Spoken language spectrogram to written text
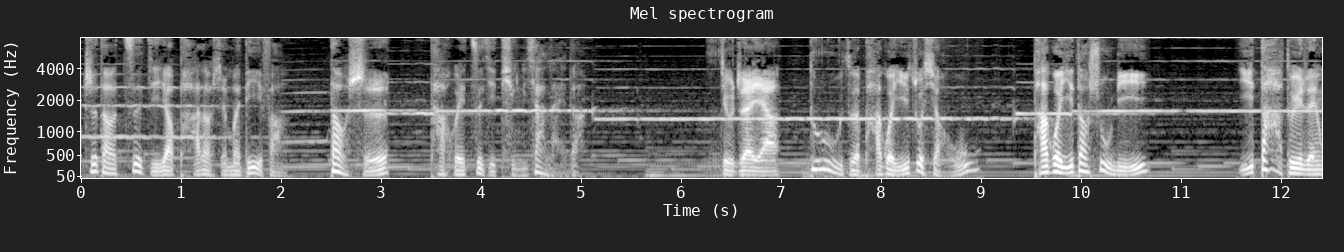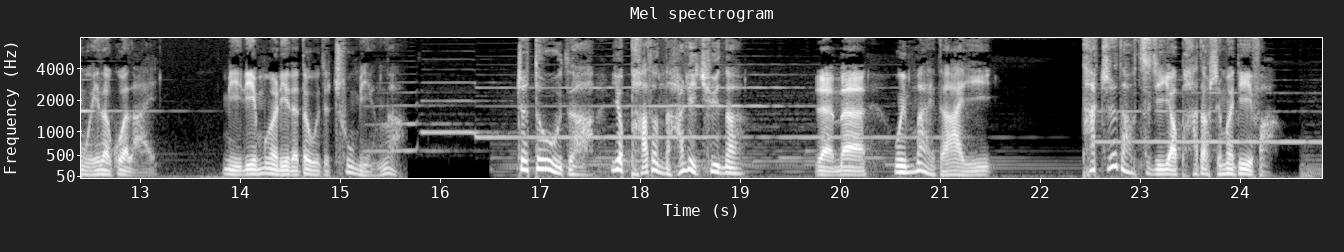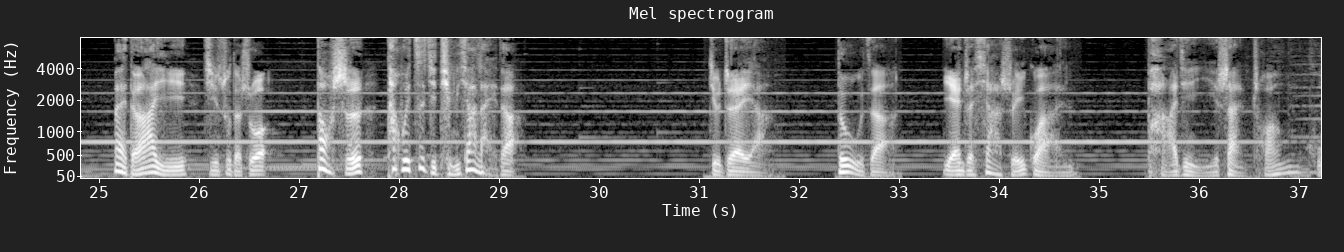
知道自己要爬到什么地方，到时它会自己停下来的。”就这样，豆子爬过一座小屋，爬过一道树篱，一大堆人围了过来。米粒茉莉的豆子出名了。这豆子要爬到哪里去呢？人们问麦德阿姨。她知道自己要爬到什么地方。麦德阿姨急促地说：“到时它会自己停下来的。”就这样，豆子沿着下水管。爬进一扇窗户。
